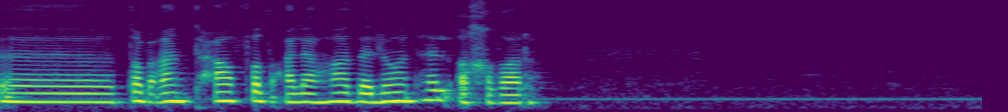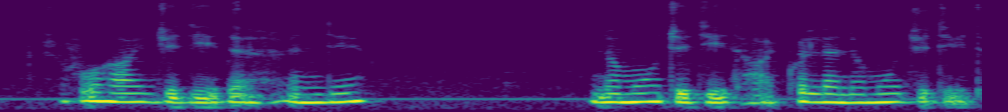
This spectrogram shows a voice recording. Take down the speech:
آه، طبعا تحافظ على هذا لونها الأخضر. شوفوا هاي جديدة عندي. نمو جديد هاي كله نمو جديد.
